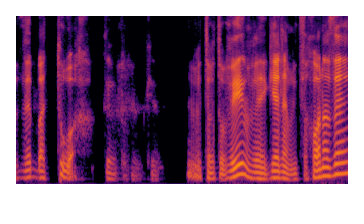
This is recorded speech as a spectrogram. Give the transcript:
זה בטוח. יותר טובים, כן. יותר טובים, והגיע להם הניצחון הזה.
